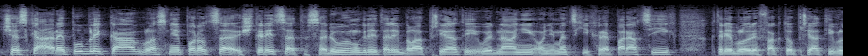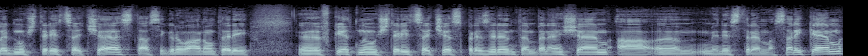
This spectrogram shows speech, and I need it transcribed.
Česká republika vlastně po roce 47, kdy tady byla přijatý ujednání o německých reparacích, které bylo de facto přijatý v lednu 46 a signováno tedy eh, v květnu 46 s prezidentem Benešem a eh, ministrem Masarykem,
